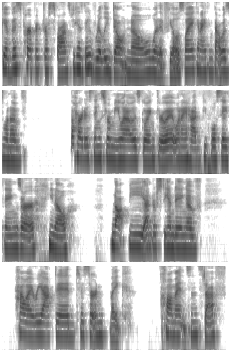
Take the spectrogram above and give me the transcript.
give this perfect response because they really don't know what it feels like and I think that was one of the hardest things for me when I was going through it when I had people say things or, you know, not be understanding of how I reacted to certain like comments and stuff.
